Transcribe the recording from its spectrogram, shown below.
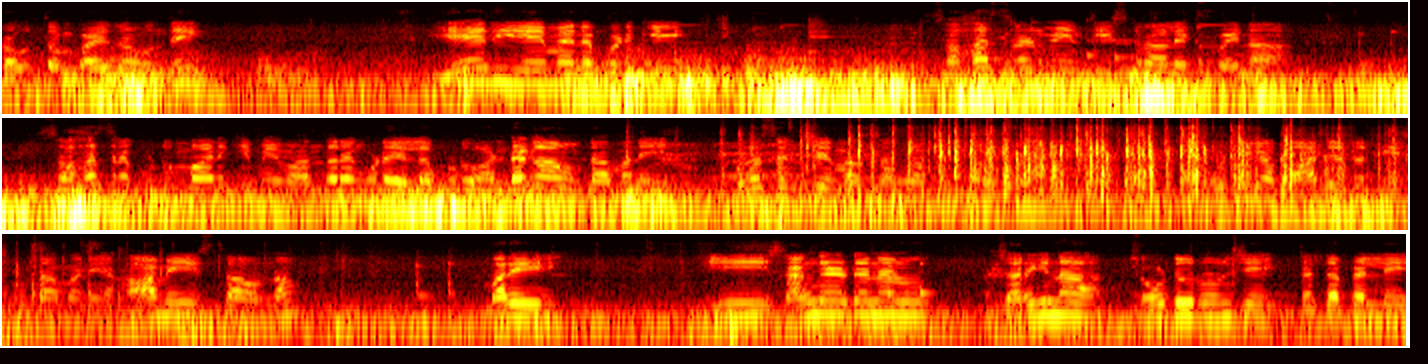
ప్రభుత్వం పైన ఉంది. ఏది ఏమైనప్పటికీ సహస్రం మేము తీసుకురాలేకపోయినా సహస్ర కుటుంబానికి మేము అందరం కూడా ఎల్లప్పుడూ అండగా ఉంటామని కుల సంక్షేమ సంఘం పూర్తిగా బాధ్యత తీసుకుంటామని హామీ ఇస్తూ ఉన్నాం. మరి ఈ సంఘటనను జరిగిన చోటు నుంచి పెద్దపల్లి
